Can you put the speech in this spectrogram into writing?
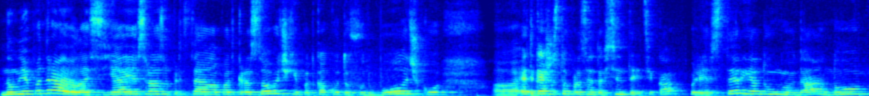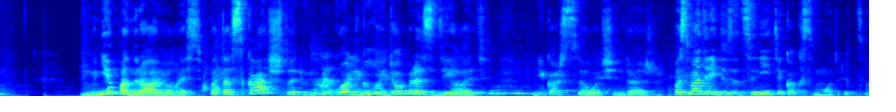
Но мне понравилось, я ее сразу представила под кроссовочки, под какую-то футболочку. А, это, конечно, сто процентов синтетика, полиэстер, я думаю, да, но мне понравилось. Потаскать что-нибудь прикольный, какой-нибудь образ сделать, мне кажется, очень даже. Посмотрите, зацените, как смотрится.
